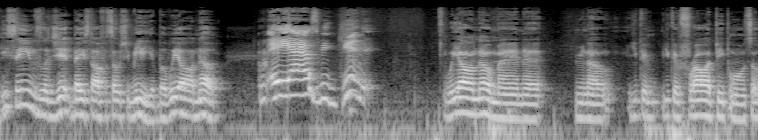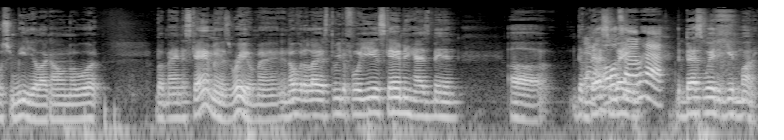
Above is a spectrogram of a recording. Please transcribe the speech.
he seems legit based off of social media. But we all know, AIs be getting it. We all know, man, that you know you can you can fraud people on social media like I don't know what. But man, the scamming is real, man. And over the last three to four years, scamming has been uh, the At best way high. the best way to get money.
